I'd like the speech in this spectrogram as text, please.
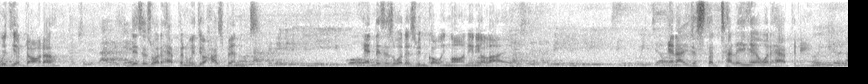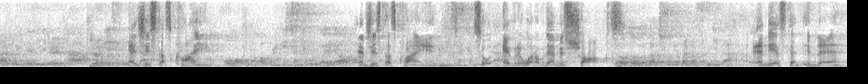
with your daughter. This is what happened with your husband. And this is what has been going on in your life. And I just start telling her what happening. And she starts crying. And she starts crying. So every one of them is shocked. And they are standing there.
